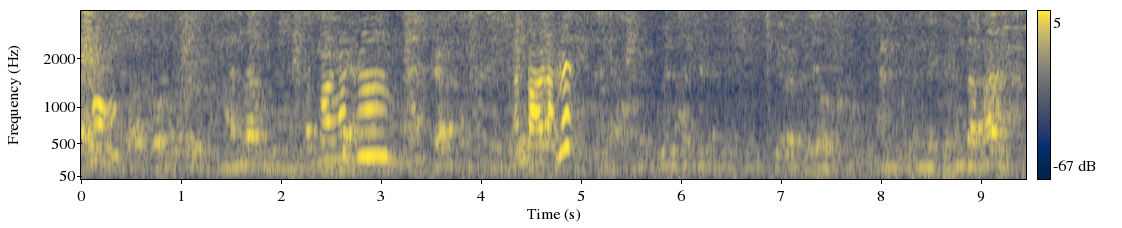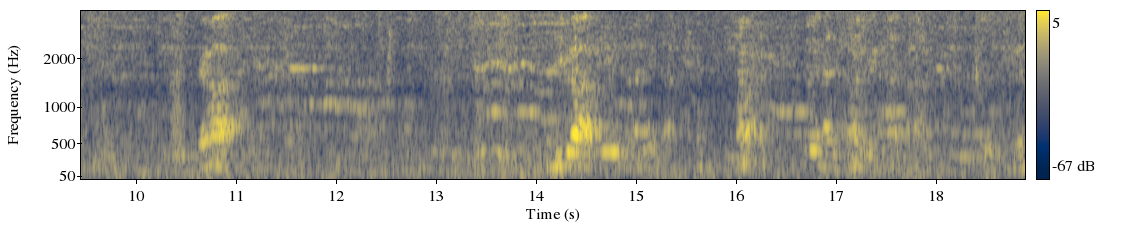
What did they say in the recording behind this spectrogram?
ngon ngon lắm ngon. ăn đói lắm á 이렇게 한다만 내가 네가 어? 난 정확히 냉장 Trời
